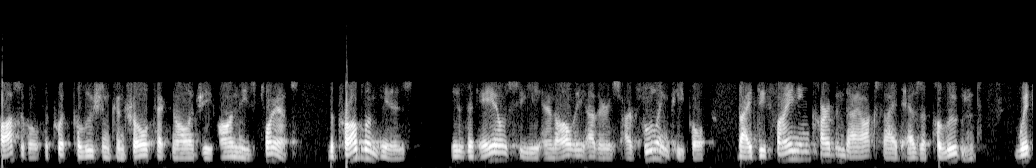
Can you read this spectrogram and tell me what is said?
possible to put pollution control technology on these plants. The problem is, is that AOC and all the others are fooling people by defining carbon dioxide as a pollutant which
